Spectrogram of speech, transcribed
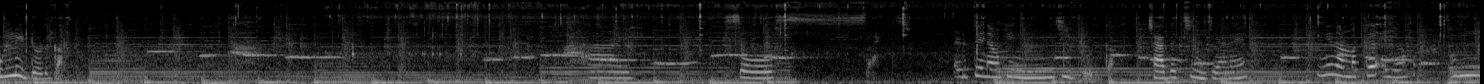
ഉള്ളി ഇട്ട് കൊടുക്കാം. സോസ് എടുത്ത് നമുക്ക് ഇഞ്ചി ഇട്ട് കൊടുക്കാം. ചതച്ച് ഇഞ്ചിയാണേ. ഇനി നമുക്ക് അയ്യോ ഉള്ളി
